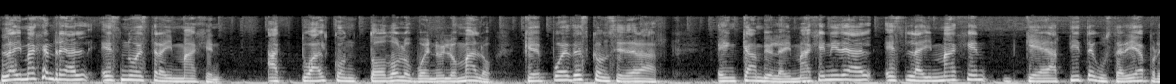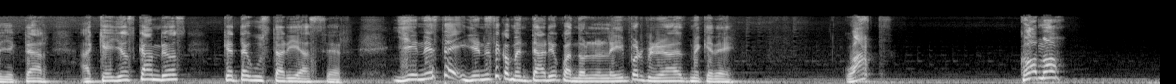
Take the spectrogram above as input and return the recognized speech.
La imagen real es nuestra imagen actual con todo lo bueno y lo malo que puedes considerar. En cambio, la imagen ideal es la imagen que a ti te gustaría proyectar, aquellos cambios que te gustaría hacer. Y en este, y en este comentario, cuando lo leí por primera vez, me quedé. ¿What? ¿Cómo?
